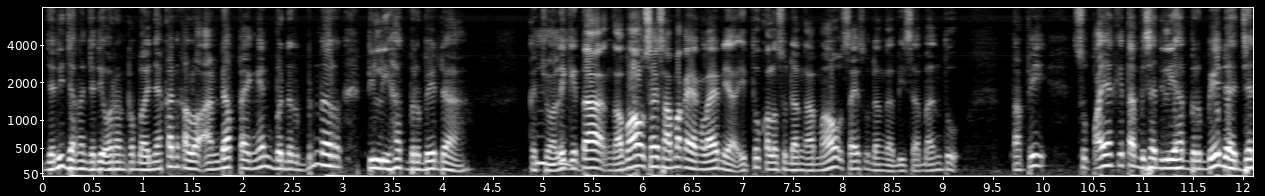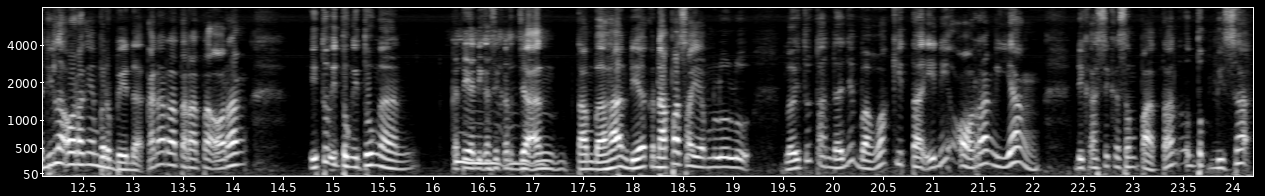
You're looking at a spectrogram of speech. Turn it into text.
jadi jangan jadi orang kebanyakan kalau anda pengen bener-bener dilihat berbeda. Kecuali kita nggak mau saya sama kayak yang lain ya. Itu kalau sudah nggak mau saya sudah nggak bisa bantu. Tapi supaya kita bisa dilihat berbeda jadilah orang yang berbeda. Karena rata-rata orang itu hitung-hitungan. Ketika dikasih kerjaan tambahan dia kenapa saya melulu? Loh itu tandanya bahwa kita ini orang yang dikasih kesempatan untuk bisa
